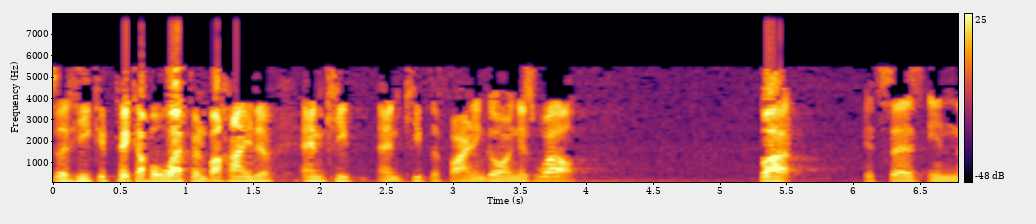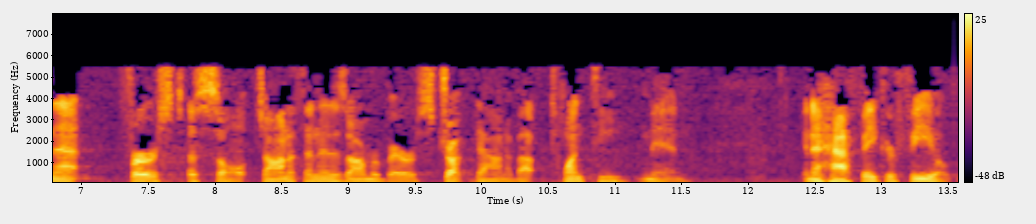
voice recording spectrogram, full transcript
so that he could pick up a weapon behind him and keep and keep the fighting going as well. But it says, in that first assault, Jonathan and his armor bearer struck down about 20 men in a half acre field.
